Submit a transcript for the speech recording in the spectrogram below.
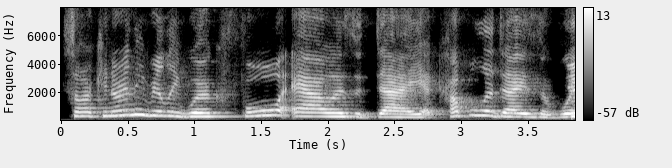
So I can only really work four hours a day, a couple of days a week,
